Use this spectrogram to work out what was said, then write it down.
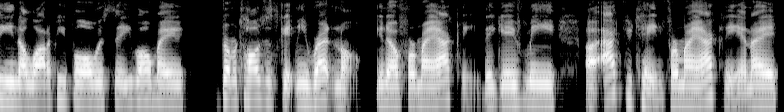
seen a lot of people always say well my dermatologist gave me retinol you know for my acne. They gave me uh, accutane for my acne. And i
